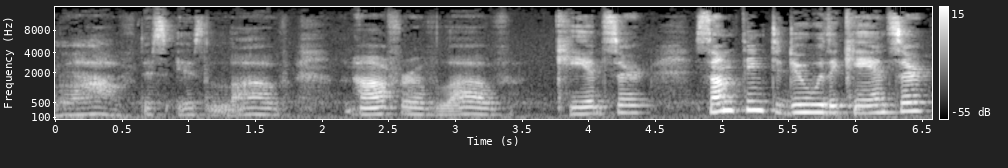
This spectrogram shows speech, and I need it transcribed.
love. This is love. An offer of love. Cancer. Something to do with a cancer.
